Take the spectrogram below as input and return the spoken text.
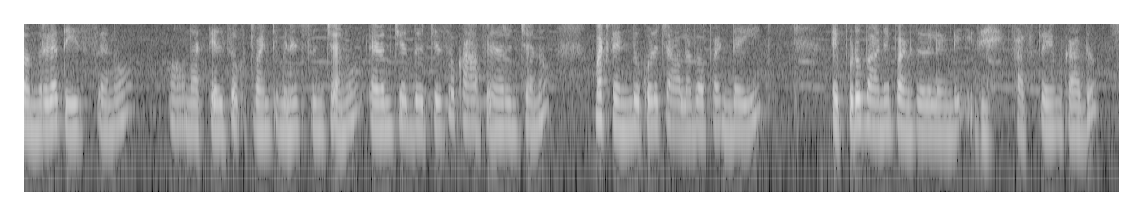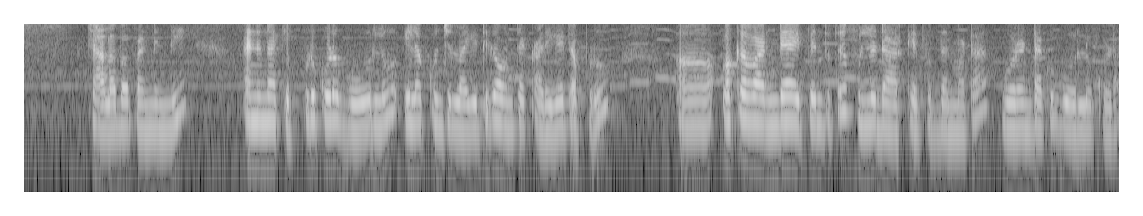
తొందరగా తీసాను నాకు తెలిసి ఒక ట్వంటీ మినిట్స్ ఉంచాను. ఎడమ చేతి వచ్చేసి ఒక హాఫ్ అన్ అవర్ ఉంచాను. బట్ రెండు కూడా చాలా బాగా పండాయి. ఎప్పుడు బాగానే పండుతుందిలేండి. ఇది ఫస్ట్ టైం కాదు. చాలా బాగా పండింది. అండ్ నాకు ఎప్పుడు కూడా గోర్లు ఇలా కొంచెం లైట్గా ఉంటాయి కడిగేటప్పుడు ఒక వన్ డే అయిపోయిన తర్వాత ఫుల్ డార్క్ అయిపోద్ది అనమాట గోరంటాకు గోర్లు కూడా.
